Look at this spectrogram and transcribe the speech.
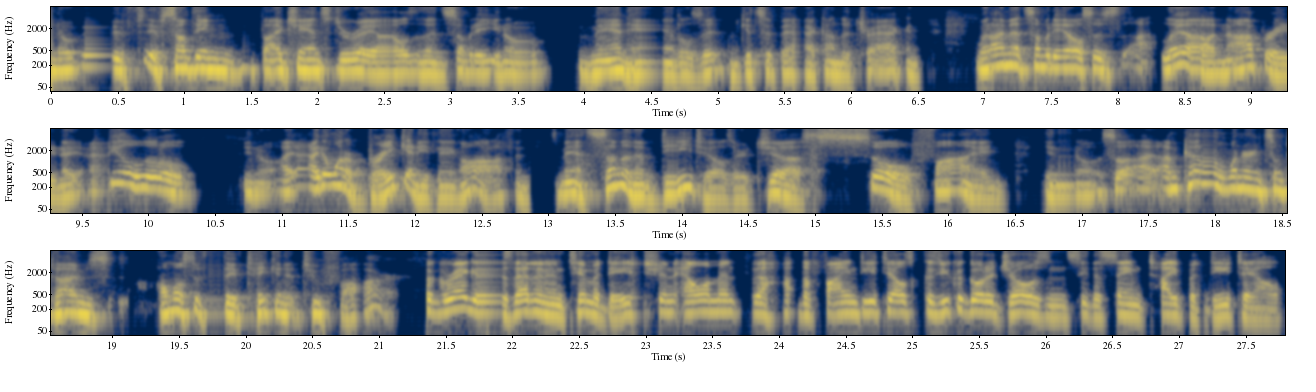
know, if, if something by chance derails and then somebody, you know, manhandles it and gets it back on the track. And when I'm at somebody else's layout and operating, I, I feel a little you know, I, I don't want to break anything off. And man, some of them details are just so fine, you know. So I, I'm kind of wondering sometimes almost if they've taken it too far. But Greg, is that an intimidation element, the the fine details? Because you could go to Joe's and see the same type of detail.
